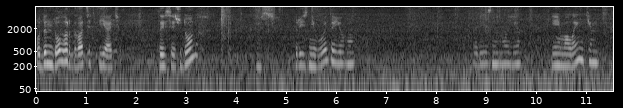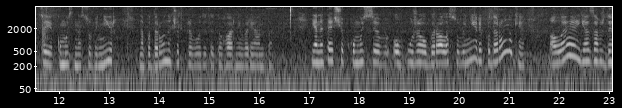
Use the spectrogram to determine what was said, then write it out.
1 долар 25 тисяч донг. Ось різні види його. Різного є. Є і маленькі. Це як комусь на сувенір, на подаруночок привозити, то гарні варіанти. Я не те, щоб комусь в- об- уже обирала сувеніри подарунки, але я завжди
